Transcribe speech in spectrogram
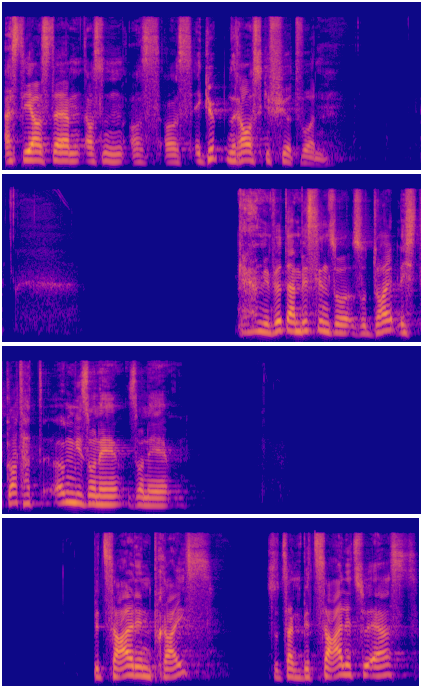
als die aus, der, aus, dem, aus, aus Ägypten rausgeführt wurden. Genau, mir wird da ein bisschen so, so deutlich, Gott hat irgendwie so eine, so eine bezahle den Preis, sozusagen bezahle zuerst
